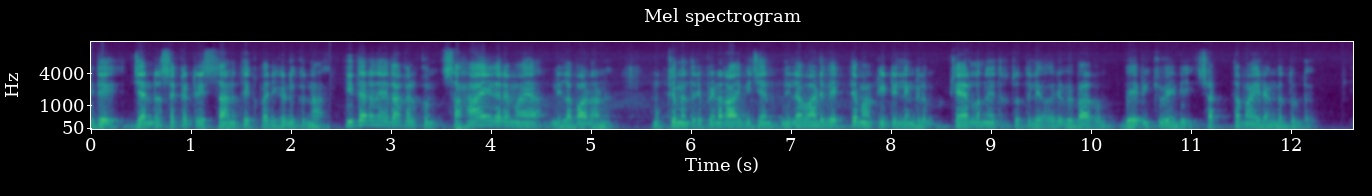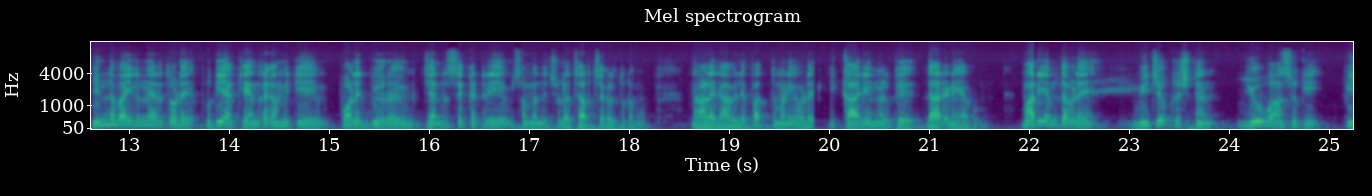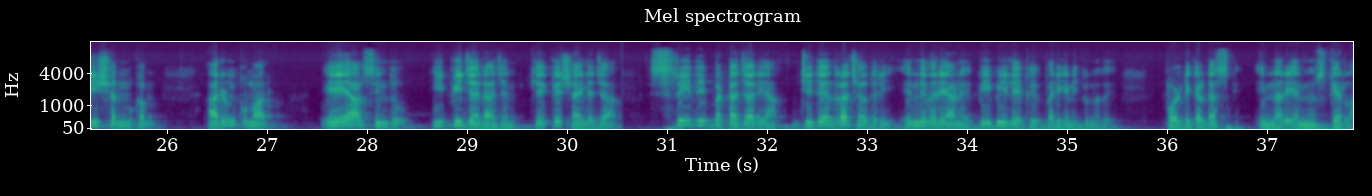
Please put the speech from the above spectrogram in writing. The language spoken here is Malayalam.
ഇത് ജനറൽ സെക്രട്ടറി സ്ഥാനത്തേക്ക് പരിഗണിക്കുന്ന ഇതര നേതാക്കൾക്കും സഹായകരമായ നിലപാടാണ്. മുഖ്യമന്ത്രി പിണറായി വിജയൻ നിലപാട് വ്യക്തമാക്കിയിട്ടില്ലെങ്കിലും കേരള നേതൃത്വത്തിലെ ഒരു വിഭാഗം ബേബിക്ക് വേണ്ടി ശക്തമായി രംഗത്തുണ്ട്. ഇന്ന് വൈകുന്നേരത്തോടെ പുതിയ കേന്ദ്ര കമ്മിറ്റിയെയും പോളിറ്റ് ബ്യൂറോയും ജനറൽ സെക്രട്ടറിയെയും സംബന്ധിച്ചുള്ള ചർച്ചകൾ തുടങ്ങും. നാളെ രാവിലെ പത്ത് മണിയോടെ ഇക്കാര്യങ്ങൾക്ക് ധാരണയാകും. Mariam Dhawale Vijoo Krishnan U Vasuki P Shanmugham Arunkumar A R Sindhu E P Jayarajan K K Shailaja Sreedeep Bhattacharya Jitendra Chaudhary എന്നിവരെയാണ് പി ബിയിലേക്ക് പരിഗണിക്കുന്നത്. പൊളിറ്റിക്കൽ ഡെസ്ക് ഇന്നറിയ ന്യൂസ് കേരള.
